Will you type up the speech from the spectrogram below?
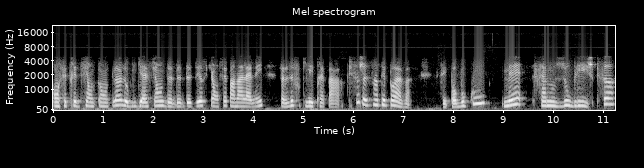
ont cette tradition de compte-là, l'obligation de, de, de, dire ce qu'ils ont fait pendant l'année, ça veut dire qu'il faut qu'ils les préparent. Puis ça, je ne le sentais pas avant. C'est pas beaucoup, mais ça nous oblige. Puis ça,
